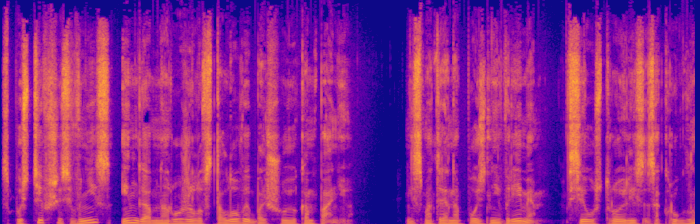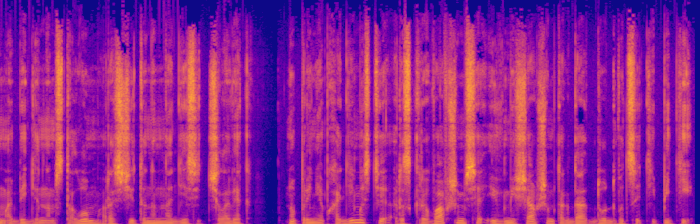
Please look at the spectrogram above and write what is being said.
Спустившись вниз, Инга обнаружила в столовой большую компанию. Несмотря на позднее время, все устроились за круглым обеденным столом, рассчитанным на 10 человек, но при необходимости раскрывавшимся и вмещавшим тогда до 25.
